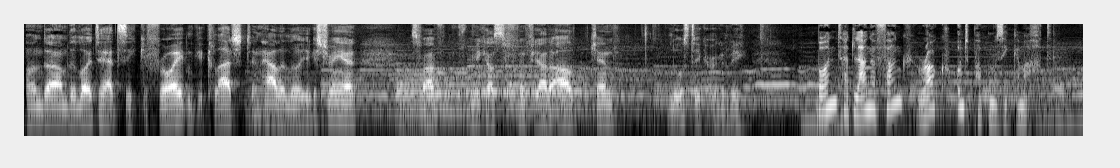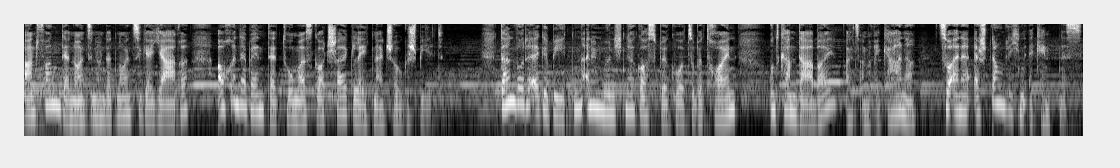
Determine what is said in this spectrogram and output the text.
Und um, die Leute hat sich gefreut und geklatscht und Halleluja geschrien. Es war für mich als fünf Jahre alt Kind lustig irgendwie. Bond hat lange Funk, Rock und Popmusik gemacht. Anfang der 1990er Jahre auch in der Band der Thomas Gottschalk Late Night Show gespielt. Dann wurde er gebeten, einen Münchner Gospelchor zu betreuen und kam dabei, als Amerikaner, zu einer erstaunlichen Erkenntnis.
